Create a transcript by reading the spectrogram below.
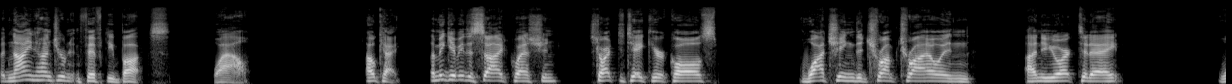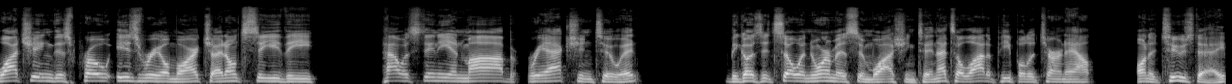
But 950 bucks. Wow. Okay. Let me give you the side question. Start to take your calls. Watching the Trump trial in uh, New York today, watching this pro Israel march, I don't see the Palestinian mob reaction to it because it's so enormous in Washington. That's a lot of people to turn out on a Tuesday.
